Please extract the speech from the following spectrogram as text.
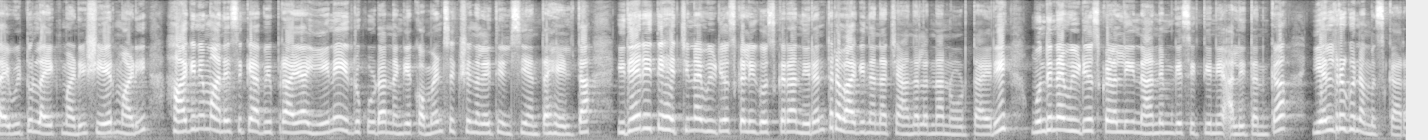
ದಯವಿಟ್ಟು ಲೈಕ್ ಮಾಡಿ, ಶೇರ್ ಮಾಡಿ. ಹಾಗೆ ನಿಮ್ಮ ಅನಿಸಿಕೆ, ಅಭಿಪ್ರಾಯ ಏನೇ ಇದ್ರೂ ಕೂಡ ನನಗೆ ಕಾಮೆಂಟ್ ಸೆಕ್ಷನ್ ಅಲ್ಲಿ ತಿಳಿಸಿ ಅಂತ ಹೇಳ್ತಾ ಇದೇ ರೀತಿ ಹೆಚ್ಚಿನ ವಿಡಿಯೋಸ್ಗಳಿಗೋಸ್ಕರ ನಿರಂತರವಾಗಿ ನನ್ನ ಚಾನಲನ್ನು ನೋಡ್ತಾ ಇರಿ. ಮುಂದಿನ ವಿಡಿಯೋಸ್ಗಳಲ್ಲಿ ನಾನು ನಿಮಗೆ ಸಿಗ್ತೀನಿ ಅಲ್ಲಿ ತನಕ. ಎಲ್ರಿಗೂ ನಮಸ್ಕಾರ.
